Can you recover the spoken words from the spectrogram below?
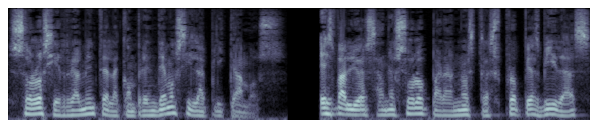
solo si realmente la comprendemos y la aplicamos. Es valiosa no solo para nuestras propias vidas,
